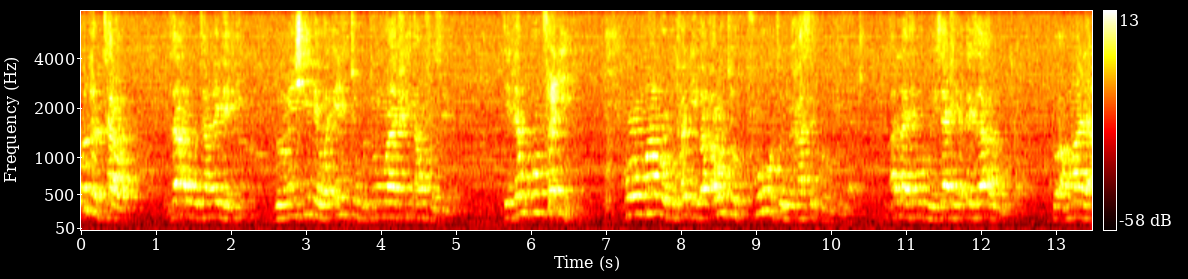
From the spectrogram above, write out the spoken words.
kudurtawa za a rubuta mai laifi domin shi ne wa in tubutun ma fi anfusi idan kun faɗi ko ma ba ku faɗi ba autu futu yuhasibukum billah. Allah ya muku hisabi akai za a rubuta. To amma da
